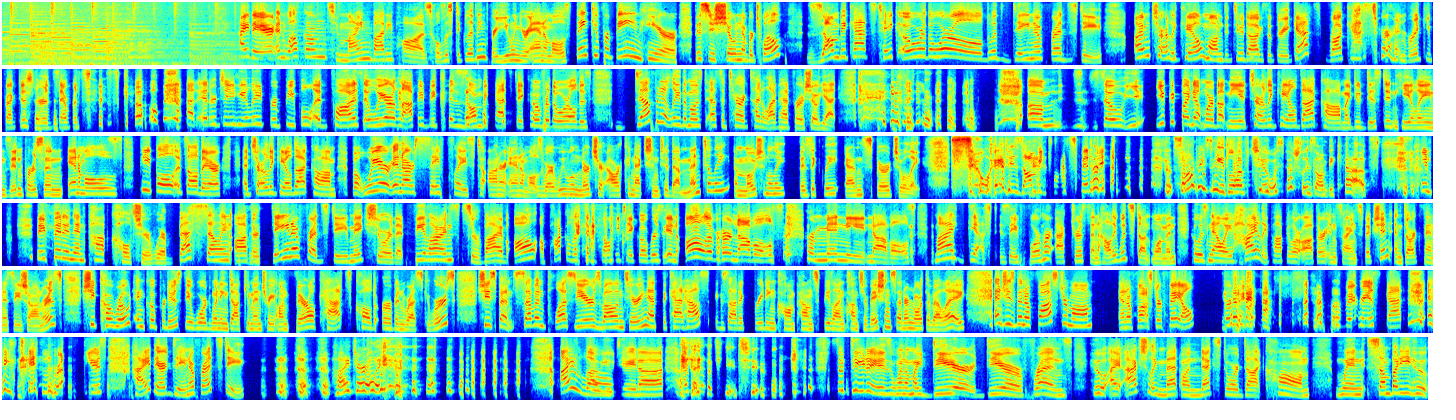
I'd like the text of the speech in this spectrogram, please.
Hi there, and welcome to Mind Body Paws Holistic Living for You and Your Animals. Thank you for being here. This is show number 12 Zombie Cats Take Over the World with Dana Fredsti. I'm Charly Kayle, mom to two dogs and three cats, broadcaster and Reiki practitioner in San Francisco at Energy Healing for People and Paws. And we are laughing because Zombie Cats Take Over the World is definitely the most esoteric title I've had for a show yet. um, so you, you could find out more about me at charlykayle.com. I do distant healings, in person, animals, people, it's all there at charlykayle.com. But we are in our safe place to honor animals where we will nurture our connection to them mentally, emotionally, physically, and spiritually. So, where do zombie cats fit in? Zombies need love too, especially zombie cats. In, they fit in in pop culture, where best selling author Dana Fredsti makes sure that felines survive all apocalyptic zombie takeovers in all of her novels, her many novels. My guest is a former actress and Hollywood stuntwoman who is now a highly popular author in science fiction and dark fantasy genres. She co wrote and co the award winning documentary on feral cats called Urban Rescuers. She spent seven plus years volunteering at the Cat House, Exotic Breeding Compounds Feline Conservation Center north of LA. And she's been a foster mom and a foster fail for, for various cat and kitten rescues. Hi there, Dana Fredsti. Hi, Charly. I love you, Dana. I love you too. so, Dana is one of my dear, dear friends who I actually met on Nextdoor.com when somebody who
